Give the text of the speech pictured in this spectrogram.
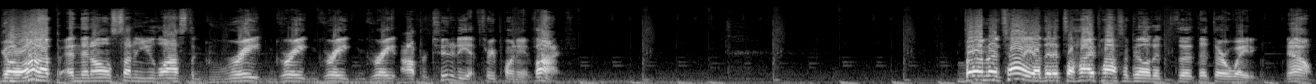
go up and then all of a sudden you lost the great, great, great, great opportunity at 3.85. But I'm going to tell you that it's a high possibility that, that they're waiting. Now,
